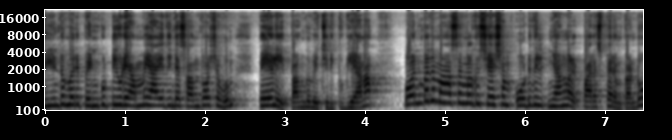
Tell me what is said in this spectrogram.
വീണ്ടും ഒരു പെൺകുട്ടിയുടെ അമ്മയായതിന്റെ സന്തോഷവും പേളി പങ്കുവച്ചിരിക്കുകയാണ്. ഒൻപത് മാസങ്ങൾക്ക് ശേഷം ഒടുവിൽ ഞങ്ങൾ പരസ്പരം കണ്ടു.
